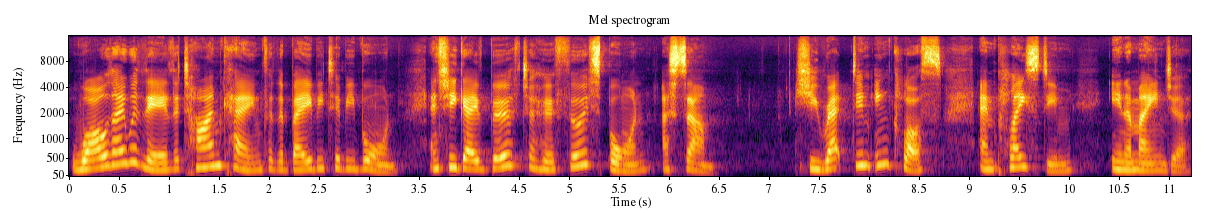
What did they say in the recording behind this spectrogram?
While they were there, the time came for the baby to be born, and she gave birth to her firstborn, a son. She wrapped him in cloths and placed him in a manger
